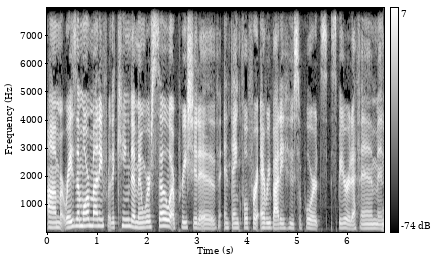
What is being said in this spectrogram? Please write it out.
Um, raising more money for the kingdom, and we're so appreciative and thankful for everybody who supports Spirit FM and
